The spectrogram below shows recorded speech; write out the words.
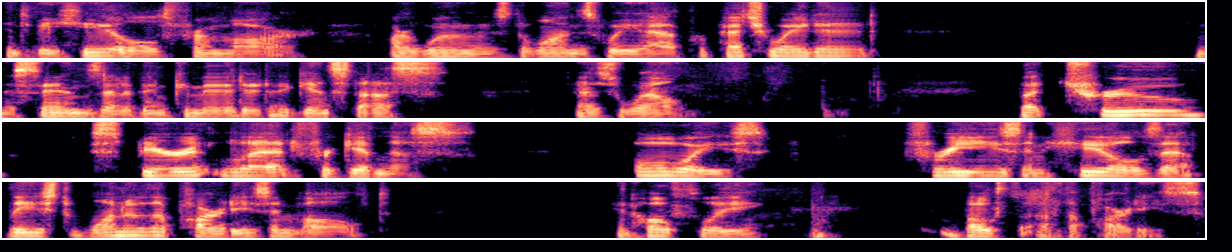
and to be healed from our, our wounds, the ones we have perpetuated, and the sins that have been committed against us as well. But true spirit led forgiveness always frees and heals at least one of the parties involved, and hopefully both of the parties.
